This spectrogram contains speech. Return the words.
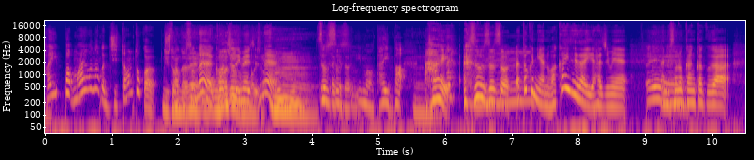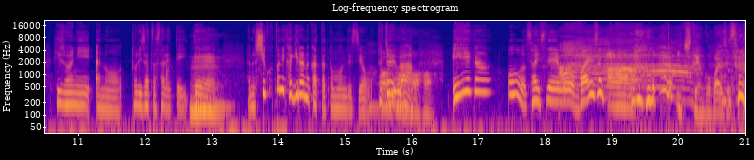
タイパ前はなんか時短とか時短だね。なんかそうね感じのイメージですね、うん。そうそうそう。今はタイパ、はい、そうそうそう。うん。特にあの若い世代で初め、ええ。あのその感覚が非常にあの取り沙汰されていて、うん。あの仕事に限らなかったと思うんですよ。例えば、映画を再生を倍速。ああー1.5倍速。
